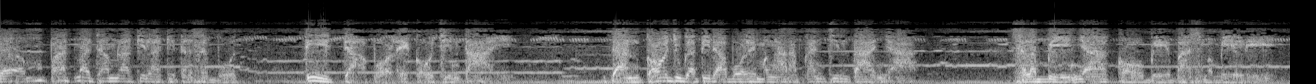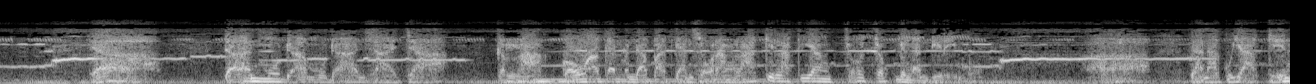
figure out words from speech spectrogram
keempat macam laki-laki tersebut tidak boleh kau cintai. Dan kau juga tidak boleh mengharapkan cintanya. Selebihnya kau bebas memilih. Ya, dan mudah-mudahan saja kelak kau akan mendapatkan seorang laki-laki yang cocok dengan dirimu. Ah, dan aku yakin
